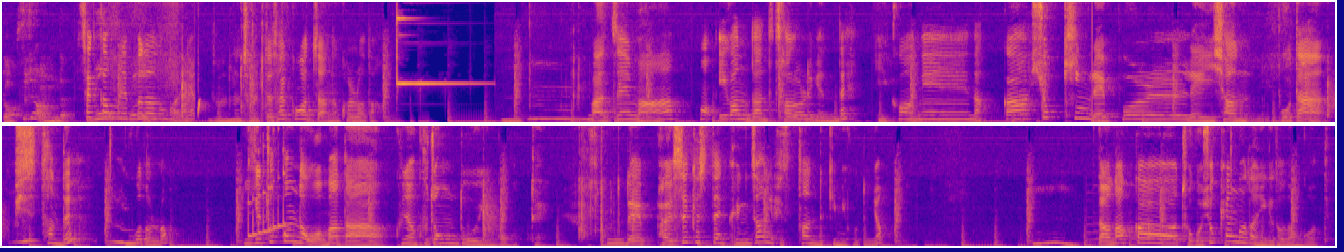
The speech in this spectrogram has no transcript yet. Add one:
나쁘지 않은데? 색감은 뭐, 예쁘다는 거 아니야? 나는 절대 살 것 같지 않은 컬러다. 음, 마지막. 어, 이건 나한테 잘 어울리겠는데? 이거는 아까 쇼킹 레볼레이션보다 비슷한데? 뭐가 달라? 이게 조금 더 웜하다. 그냥 그 정도인 것 같아. 근데 발색했을 땐 굉장히 비슷한 느낌이거든요? 음, 난 아까 저거 쇼킹보단 이게 더 나은 것 같아.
